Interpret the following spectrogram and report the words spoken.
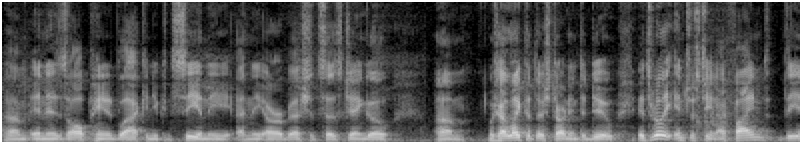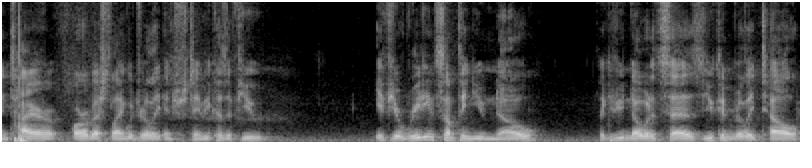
um, in his all painted black, and you can see in the in the Aurebesh it says Django, um, which I like that they're starting to do. It's really interesting. I find the entire Aurebesh language really interesting because if you if you're reading something you know, like if you know what it says, you can really tell.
